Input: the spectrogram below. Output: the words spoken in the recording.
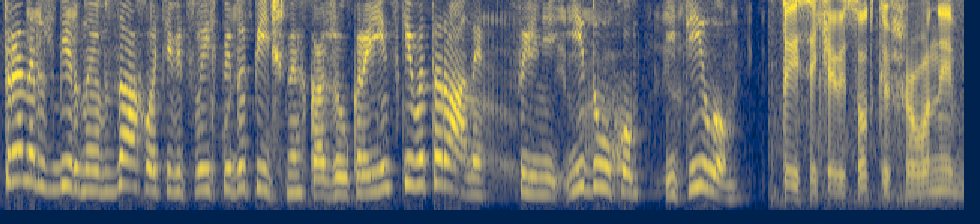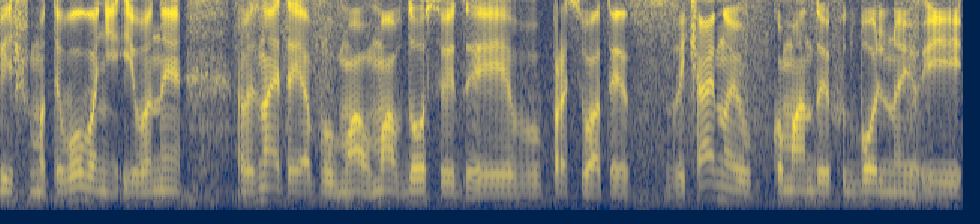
Тренер збірної в захваті від своїх підопічних каже, українські ветерани сильні і духом, і тілом. Тисяча відсотків, що вони більш мотивовані, і вони, ви знаєте, я мав, мав досвід і працювати з звичайною командою футбольною. І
